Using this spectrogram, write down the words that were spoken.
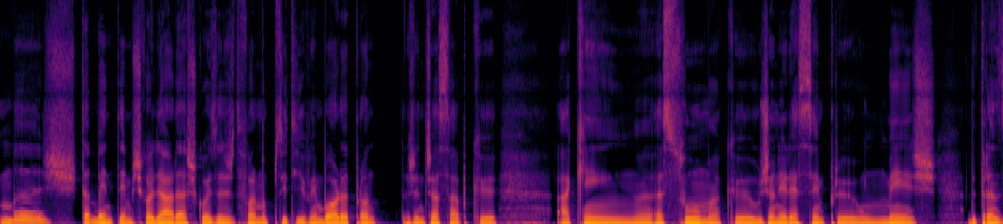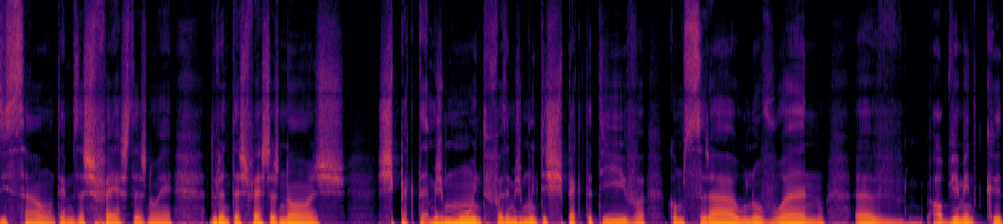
mas também temos que olhar as coisas de forma positiva, embora, pronto, a gente já sabe que há quem assuma que o janeiro é sempre um mês de transição, temos as festas, não é? Durante as festas nós expectamos muito, fazemos muita expectativa, como será o novo ano. Uh, obviamente que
